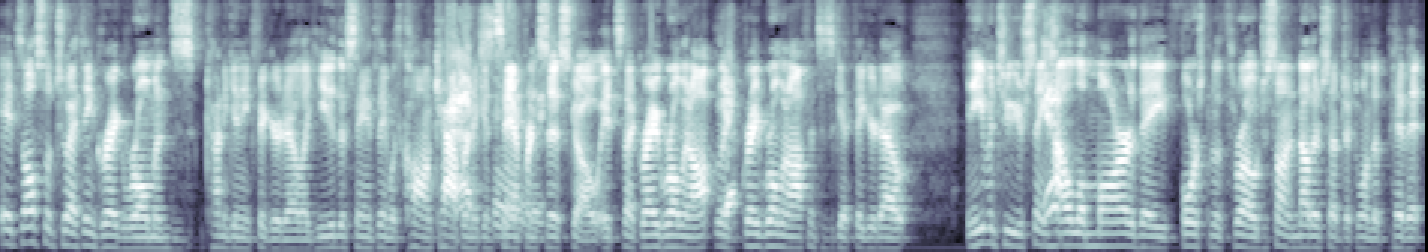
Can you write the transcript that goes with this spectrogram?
It's also too. I think Greg Roman's kind of getting figured out. Like he did the same thing with Colin Kaepernick Absolutely. in San Francisco. It's that Greg Roman, like yep. Greg Roman offenses get figured out. And even too, you're saying yep. how Lamar they forced him to throw. Just on another subject, wanted to pivot.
